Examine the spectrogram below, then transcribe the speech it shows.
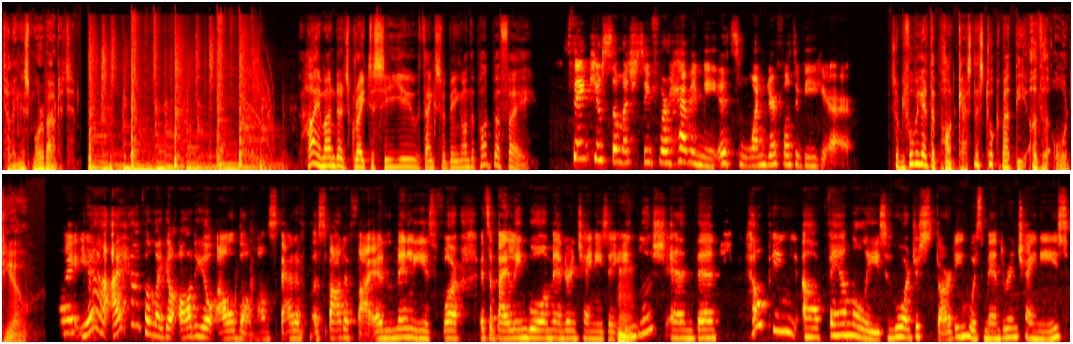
telling us more about it. Hi, Amanda. It's great to see you. Thanks for being on the Pod Buffet. Thank you so much, Steve, for having me. It's wonderful to be here. So, before we get to the podcast, let's talk about the other audio. Right, yeah, I have a, like an audio album on uh, Spotify, and mainly it's for it's a bilingual Mandarin Chinese and mm. English, and then helping uh, families who are just starting with Mandarin Chinese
